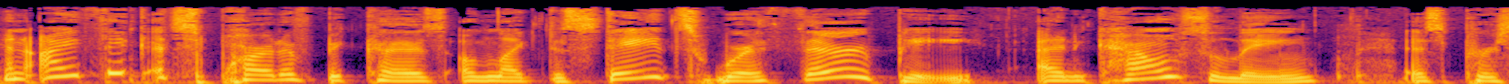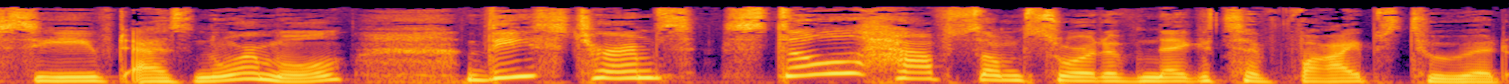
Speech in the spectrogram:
And I think it's part of because unlike the States where therapy and counseling is perceived as normal, these terms still have some sort of negative vibes to it,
